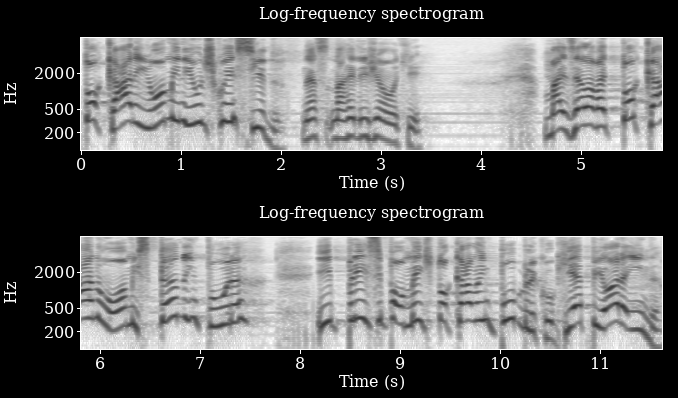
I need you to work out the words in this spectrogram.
tocar em homem nenhum desconhecido nessa, na religião aqui. Mas ela vai tocar no homem estando impura e principalmente tocá-lo em público, que é pior ainda.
